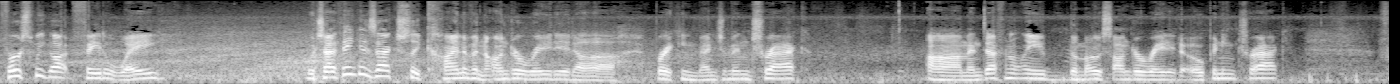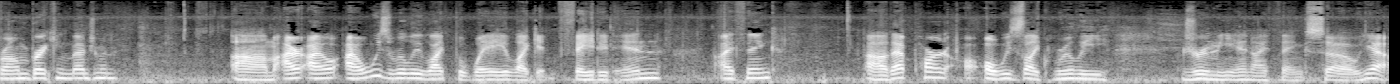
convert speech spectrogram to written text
first, we got Fade Away, which I think is actually kind of an underrated uh, Breaking Benjamin track. Um, and definitely the most underrated opening track from Breaking Benjamin. Um, I, I, I, always really liked the way like it faded in, I think. Uh, that part always like really drew me in, I think. So, yeah.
